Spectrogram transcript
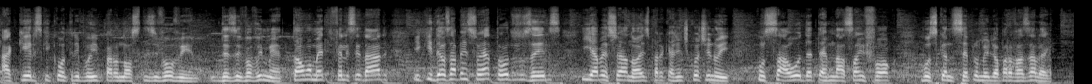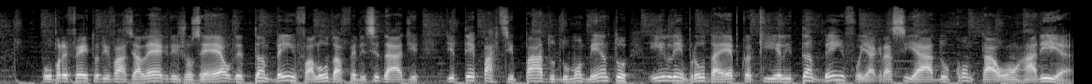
aqueles que contribuem para o nosso desenvolvimento. Então é um momento de felicidade e que Deus abençoe a todos eles e abençoe a nós para que a gente continue com saúde, determinação e foco, buscando sempre o melhor para Vaz Alegre. O prefeito de Vaz Alegre, José Helder, também falou da felicidade de ter participado do momento e lembrou da época que ele também foi agraciado com tal honraria.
